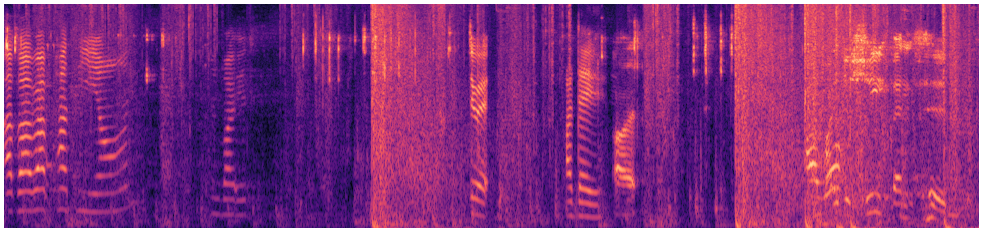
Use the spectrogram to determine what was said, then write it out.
Avara Patillon. Invited. Do it. I dare you. Alright. Why did you shoot Benford?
